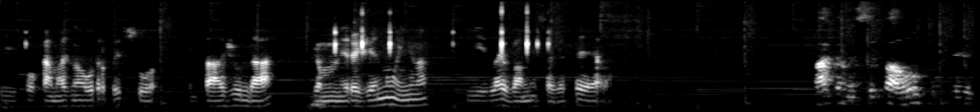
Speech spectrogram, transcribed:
e focar mais na outra pessoa. Tentar ajudar de uma maneira genuína e levar a mensagem até ela. Bacana, você falou, porque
